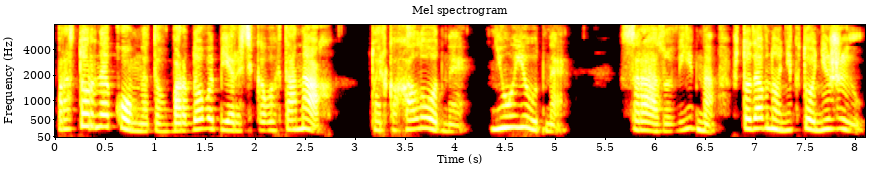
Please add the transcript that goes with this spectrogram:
Просторная комната в бордово-персиковых тонах, только холодная, неуютная. Сразу видно, что давно никто не жил.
